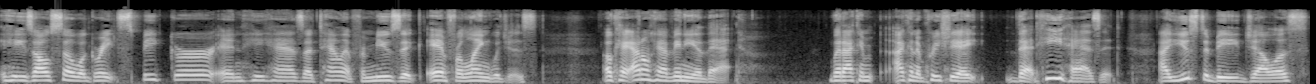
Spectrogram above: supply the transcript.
He's also a great speaker and he has a talent for music and for languages. Okay, I don't have any of that. But I can I can appreciate that he has it. I used to be jealous,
